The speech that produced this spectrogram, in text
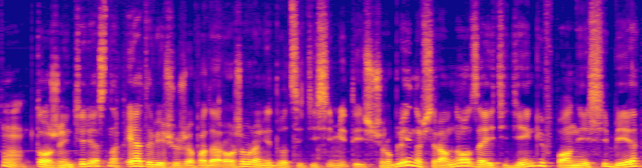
хм, тоже интересно. Эта вещь уже подороже, в районе 27 тысяч рублей, но все равно за эти деньги вполне себе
